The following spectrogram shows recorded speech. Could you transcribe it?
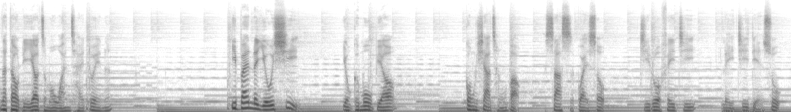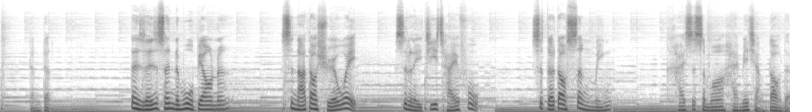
那到底要怎么玩才对呢？一般的游戏有个目标：攻下城堡、杀死怪兽、击落飞机、累积点数等等。但人生的目标呢？是拿到学位，是累积财富，是得到盛名，还是什么还没想到的？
